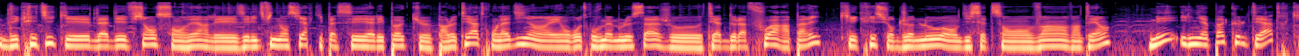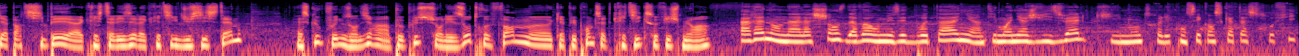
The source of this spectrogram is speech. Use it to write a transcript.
Des critiques et de la défiance envers les élites financières qui passaient à l'époque euh, par le théâtre, on l'a dit, hein, et on retrouve même le sage au théâtre de la Foire à Paris, qui écrit sur John Law en 1720-21. Mais il n'y a pas que le théâtre qui a participé à cristalliser la critique du système. Est-ce que vous pouvez nous en dire un peu plus sur les autres formes euh, qu'a pu prendre cette critique, Sophie Schmurat? À Rennes, on a la chance d'avoir au musée de Bretagne un témoignage visuel qui montre les conséquences catastrophiques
